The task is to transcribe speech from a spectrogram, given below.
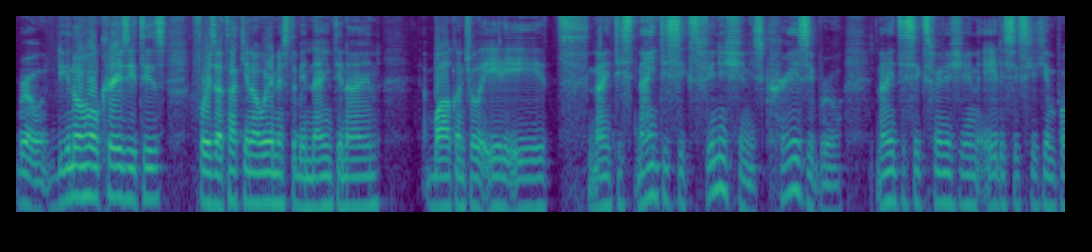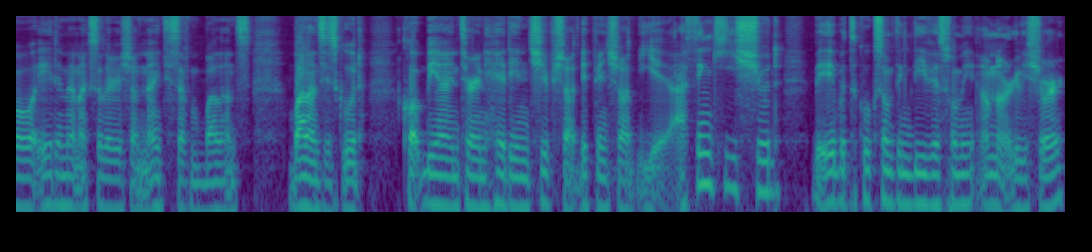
Bro, do you know how crazy it is for his attacking awareness to be 99? Ball control 88, 90, 96 finishing is crazy, bro. 96 finishing, 86 kicking power, 89 acceleration, 97 balance. Balance is good. Cut behind, turn, heading, chip shot, dipping shot. Yeah, I think he should be able to cook something devious for me. I'm not really sure.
